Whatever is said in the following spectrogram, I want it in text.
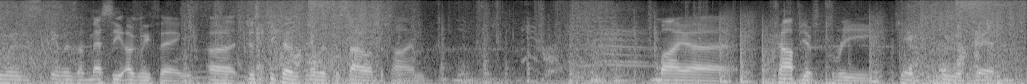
it was it was a messy, ugly thing. Uh, just because it was the style at the time. My uh, copy of 3 came included with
